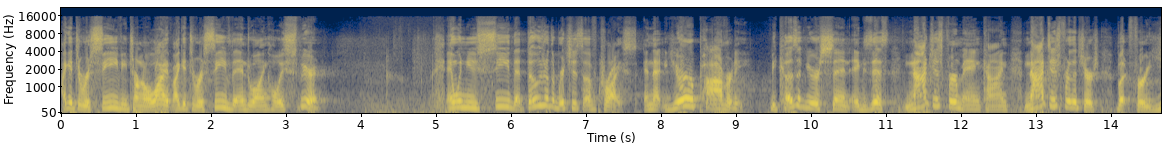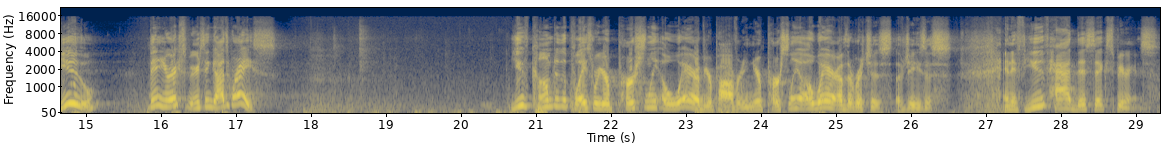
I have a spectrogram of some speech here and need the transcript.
I get to receive eternal life. I get to receive the indwelling Holy Spirit. And when you see that those are the riches of Christ and that your poverty, because of your sin, exists not just for mankind, not just for the church, but for you, then you're experiencing God's grace. You've come to the place where you're personally aware of your poverty and you're personally aware of the riches of Jesus. And if you've had this experience,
